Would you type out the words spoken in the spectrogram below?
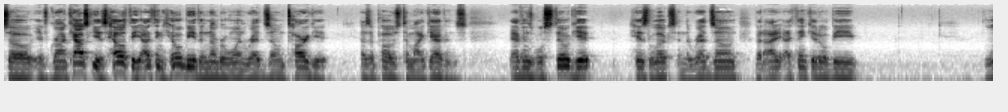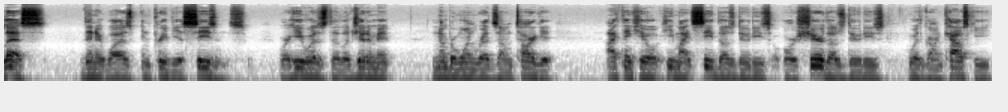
So if Gronkowski is healthy, I think he'll be the number one red zone target as opposed to Mike Evans. Evans will still get his looks in the red zone, but I, I think it'll be less than it was in previous seasons, where he was the legitimate number one red zone target, I think he'll he might cede those duties or share those duties with Gronkowski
